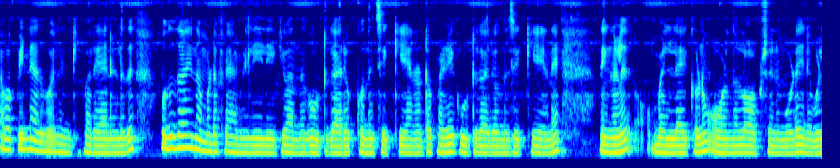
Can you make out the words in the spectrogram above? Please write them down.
അപ്പോൾ പിന്നെ അതുപോലെ എനിക്ക് പറയാനുള്ളത് പുതുതായി നമ്മുടെ ഫാമിലിയിലേക്ക് വന്ന കൂട്ടുകാരൊക്കെ ഒന്ന് ചെക്ക് ചെയ്യണം കേട്ടോ പഴയ കൂട്ടുകാരെ ഒന്ന് ചെക്ക് ചെയ്യണേ. നിങ്ങൾ ബെല്ലൈക്കണും ഓൾ എന്നുള്ള ഓപ്ഷനും കൂടെ എനേബിൾ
